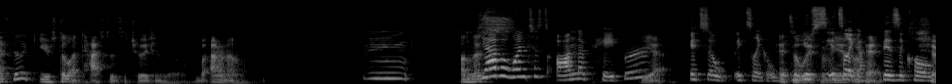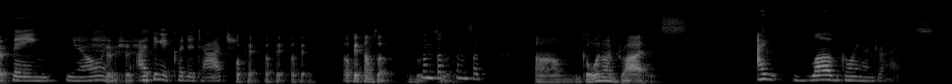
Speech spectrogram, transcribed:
I feel like you're still attached to the situation though, but I don't know. Mm, Unless yeah, but once it's on the paper, yeah, it's a it's like a It's you away s- from it's you, like okay, a physical sure. thing, you know. Sure, and sure, I think it could attach. okay, okay, okay, okay. Thumbs up. Thumbs up, thumbs up. Um, going on drives. I love going on drives.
